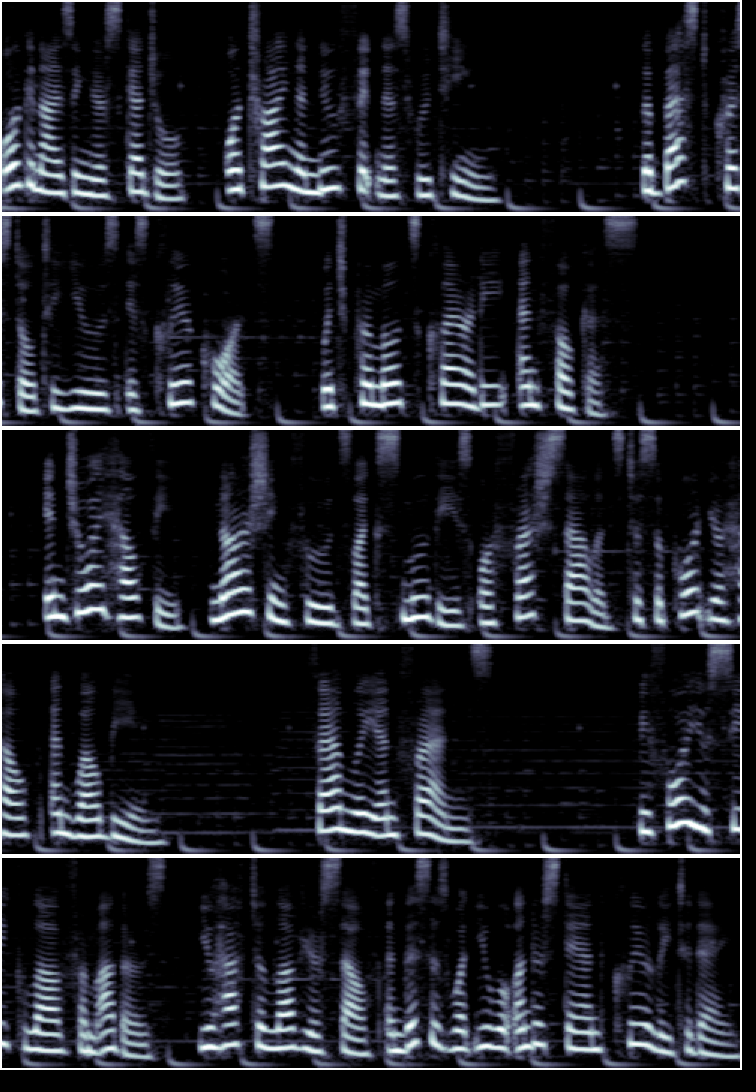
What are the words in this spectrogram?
organizing your schedule, or trying a new fitness routine. The best crystal to use is clear quartz, which promotes clarity and focus. Enjoy healthy, nourishing foods like smoothies or fresh salads to support your health and well being. Family and friends. Before you seek love from others, you have to love yourself, and this is what you will understand clearly today.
